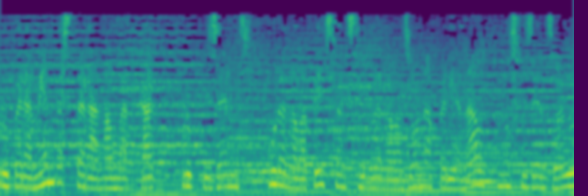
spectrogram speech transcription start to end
Properament estaran al mercat Propisens, cura de la pell sensible de la zona perianal, Nocizens Oil,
